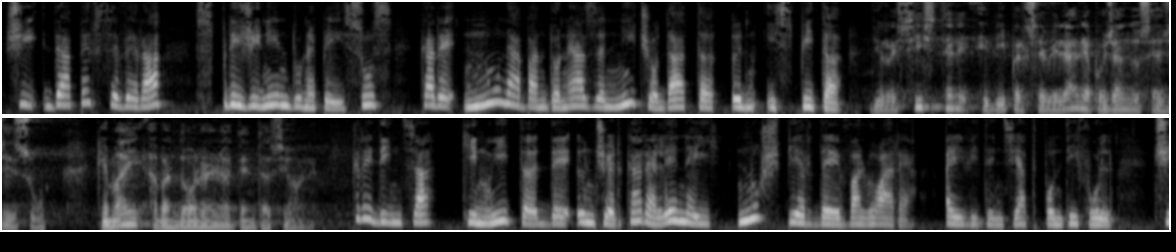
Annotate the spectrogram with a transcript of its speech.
și de a persevera sprijinindu-ne pe Isus, care nu ne abandonează niciodată în ispită. Di resistere e di perseverare appoggiandosi a Gesù, che mai abbandona nella tentazione. Credința, chinuită de încercarea lenei, nu-și pierde valoarea, a evidențiat pontiful, ci,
